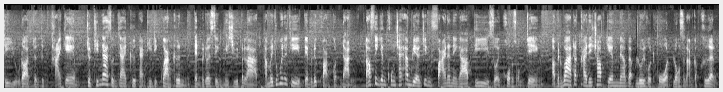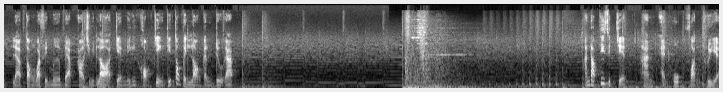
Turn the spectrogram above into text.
ที่อยู่รอดจนถึงท้ายเกม จุดที่น่าสนใจคือแผนที่ที่กว้างขึ้น เต็มไปด้วยสิ่งมีชีวิตประหลาดทำให้ทุกวินาทีเต็มไปด้วยความกดดันกราฟิกยังคงใช้ Unreal Engine 5นั่นเองครับที่สวยคมสมจริง เอาเป็นว่าถ้าใครที่ชอบเกมแนวแบบลุยโหดๆลงสนามกับเพื่อน แล้วต้องวัดฝีมือแบบเอาชีวิตรอดเกมนี้คือของจริงที่ต้องไปลองกันดูครับอันดับที่ 17 Hunt and Hook Frontier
